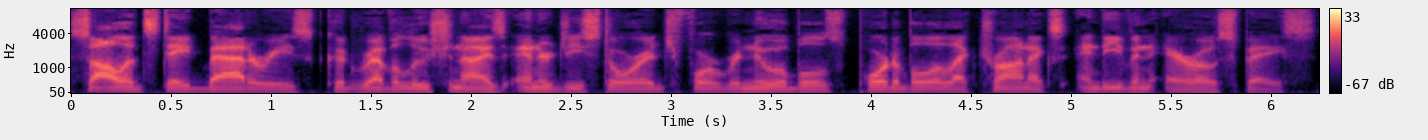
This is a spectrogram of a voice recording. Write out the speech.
Solid-state batteries could revolutionize energy storage for renewables, portable electronics, and even aerospace.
